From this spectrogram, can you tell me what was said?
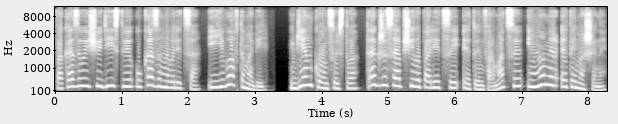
показывающую действие указанного лица и его автомобиль. Генконсульство также сообщило полиции эту информацию и номер этой машины.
